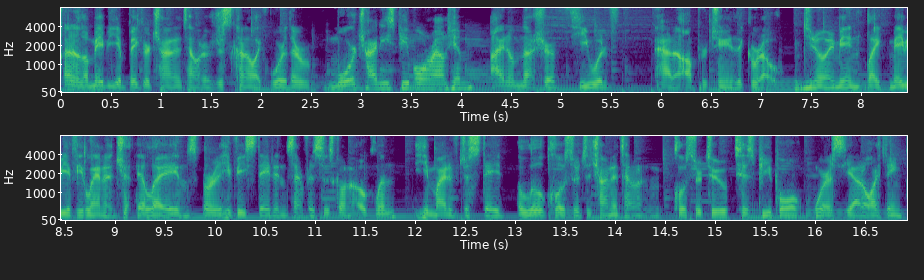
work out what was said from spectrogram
I don't know, maybe a bigger Chinatown or just kind of like were there more Chinese people around him? I'm not sure if he would had an opportunity to grow. Do you know what I mean? Like maybe if he landed in LA and, or if he stayed in San Francisco and Oakland, he might have just stayed a little closer to Chinatown and closer to his people. Whereas Seattle, I think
